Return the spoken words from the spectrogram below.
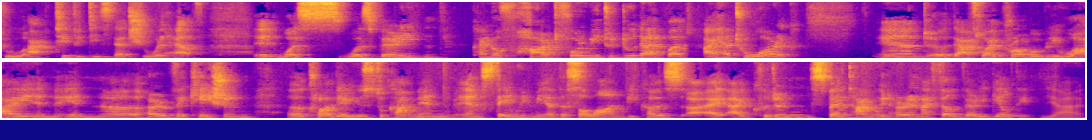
to activities that she will have it was was very kind of hard for me to do that but i had to work. And uh, that's why probably why in in uh, her vacation uh, Claudia used to come in and stay with me at the salon because I, I couldn't spend time with her and I felt very guilty. Yeah,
